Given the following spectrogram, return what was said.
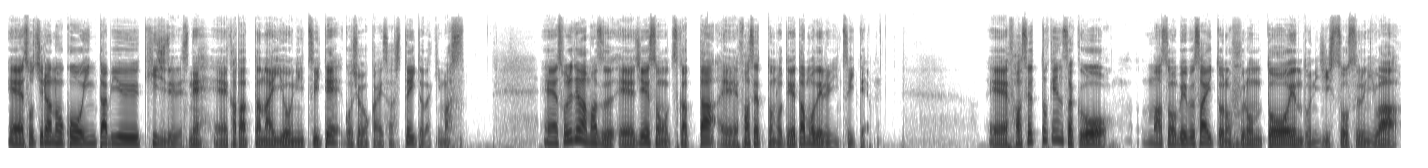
えーそちらのこう、インタビュー記事でですね、えー語った内容についてご紹介させていただきます。えーそれではまず、えー JSON を使った、えーファセットのデータモデルについて。えーファセット検索を、まあそのウェブサイトのフロントエンドに実装するには、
